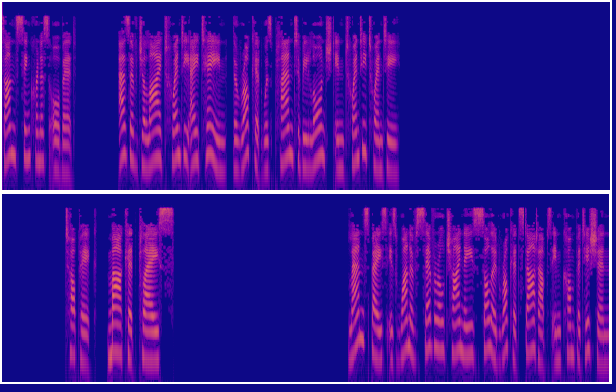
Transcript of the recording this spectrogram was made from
Sun-synchronous orbit. As of July 2018, the rocket was planned to be launched in 2020. Topic: Marketplace. Landspace is one of several Chinese solid rocket startups in competition,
